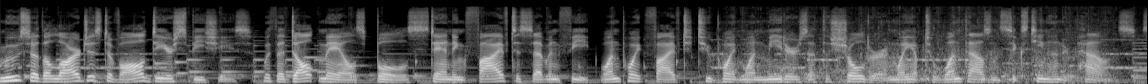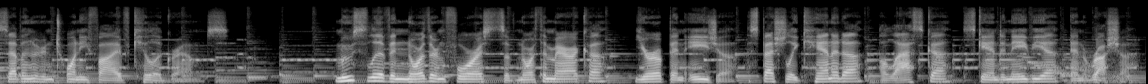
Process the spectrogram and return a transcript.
Moose are the largest of all deer species, with adult males, bulls, standing 5 to 7 feet, 1.5 to 2.1 meters at the shoulder and weighing up to 1,1600 pounds, 725 kilograms. Moose live in northern forests of North America, Europe, and Asia, especially Canada, Alaska, Scandinavia, and Russia.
